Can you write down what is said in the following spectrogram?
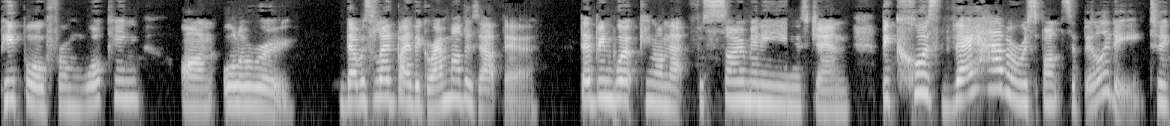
people from walking on Uluru. That was led by the grandmothers out there. They've been working on that for so many years, Jen, because they have a responsibility to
